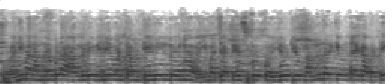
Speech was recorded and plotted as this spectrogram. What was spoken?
ధ్వని మనందరం కూడా ఆల్రెడీ వినే ఉంటాం టీవీల్లోనూ ఈ మధ్య ఫేస్బుక్ యూట్యూబ్ అందరికీ ఉంటాయి కాబట్టి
